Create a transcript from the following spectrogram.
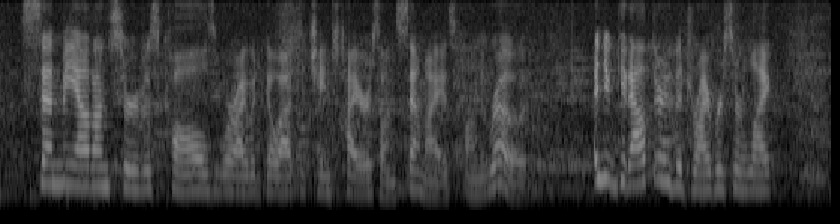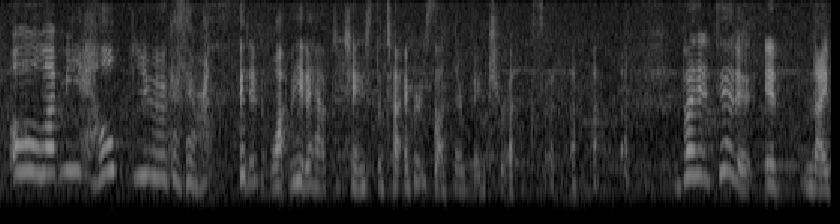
Send me out on service calls where I would go out to change tires on semis on the road. And you get out there, and the drivers are like, oh, let me help you. Because they, were- they didn't want me to have to change the tires on their big trucks. but it did. It, it I,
